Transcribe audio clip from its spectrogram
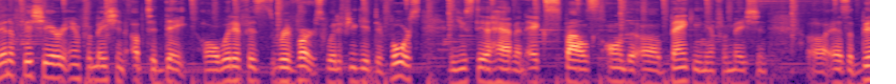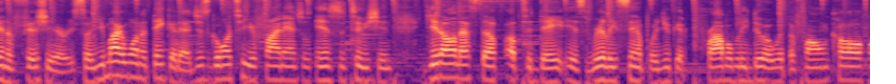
beneficiary information up to date? Or what if it's reversed? What if you get divorced and you still have an ex-spouse on the uh, banking information uh, as a beneficiary? So you might want to think of that. Just go into your financial institution, get all that stuff up to date. It's really simple. You could probably do it with a phone call.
